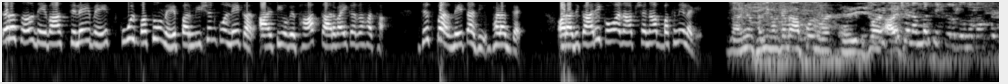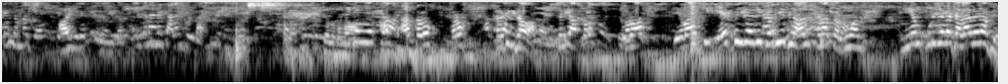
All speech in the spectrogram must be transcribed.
दरअसल देवास ज़िले में स्कूल बसों में परमिशन को लेकर आरटीओ विभाग कार्रवाई कर रहा था जिस पर नेताजी भड़क गए और अधिकारी को अनाप शनाप बकने लगे। गाड़ियाँ खड़ी करके मैं आपको जो नंबर चेक करो दोनों का नंबर क्या है चलो आप आप करो करो। करके दिखाओ आप। चलिए आप करो करो आप। देवास की एक भी गलती कर दी फिर हाल खराब कर दूँगा। नियम पूरी जगह चला लेना फिर।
